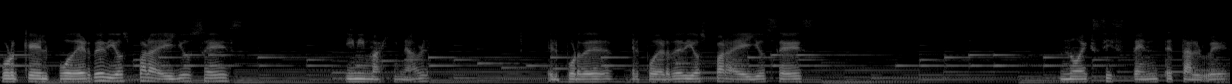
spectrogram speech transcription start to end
Porque el poder de Dios para ellos es inimaginable. El poder, el poder de Dios para ellos es no existente tal vez,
